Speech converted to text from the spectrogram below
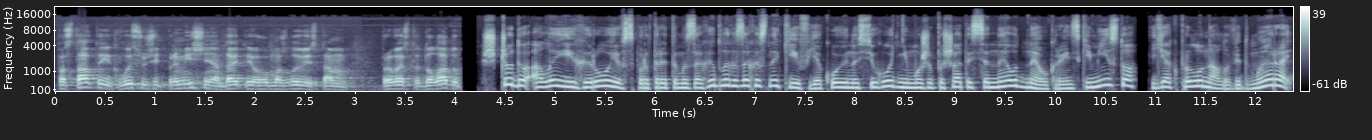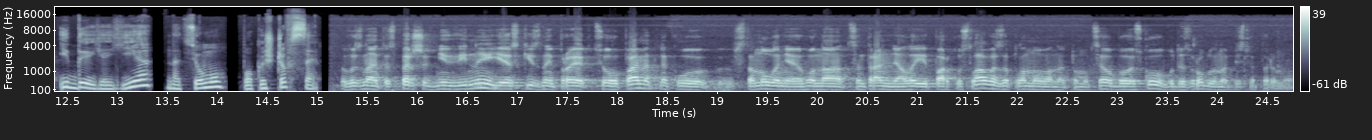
Поставте їх, висушіть приміщення, дайте його можливість там привести до ладу. Щодо алеї героїв з портретами загиблих захисників, якою на сьогодні може пишатися не одне українське місто, як пролунало від мера, ідея є на цьому поки що все. Ви знаєте, з перших днів війни є ескізний проєкт цього пам'ятнику. Встановлення його на центральній алеї парку слави заплановане, тому це обов'язково буде зроблено після перемоги.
